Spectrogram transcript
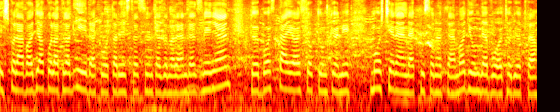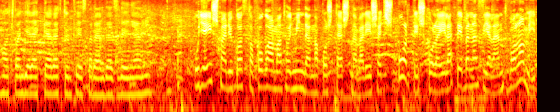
iskolával gyakorlatilag évek óta részt veszünk ezen a rendezvényen, több osztályjal szoktunk jönni, most jelenleg 25-en vagyunk, de volt, hogy 50-60 gyerekkel vettünk részt a rendezvényen. Ugye ismerjük azt a fogalmat, hogy mindennapos testnevelés. Egy sportiskola életében ez jelent valamit?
